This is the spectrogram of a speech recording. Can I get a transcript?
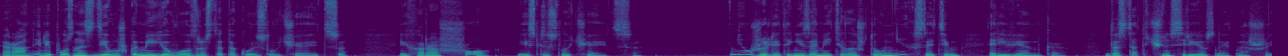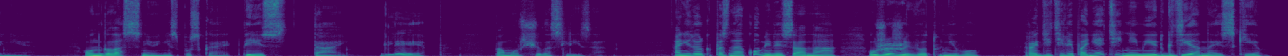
Рано или поздно с девушками ее возраста такое случается. И хорошо, если случается. Неужели ты не заметила, что у них с этим Ревенко достаточно серьезные отношения? Он глаз с нее не спускает. Перестань, Глеб, — поморщилась Лиза. Они только познакомились, а она уже живет у него. Родители понятия не имеют, где она и с кем.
